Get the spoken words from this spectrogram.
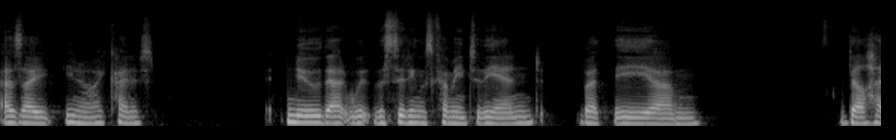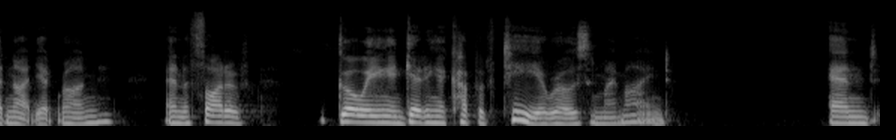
as I, you know, I kind of knew that w- the sitting was coming to the end, but the um, bell had not yet rung, and the thought of going and getting a cup of tea arose in my mind, and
